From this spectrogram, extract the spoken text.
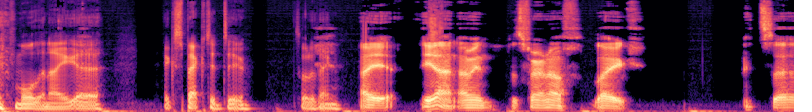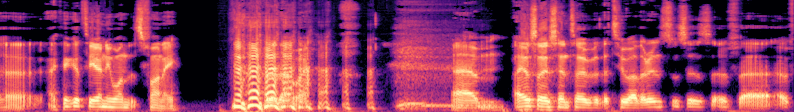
it more than I uh, expected to, sort of thing. I yeah, I mean that's fair enough. Like it's uh I think it's the only one that's funny. Um I also sent over the two other instances of uh, of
